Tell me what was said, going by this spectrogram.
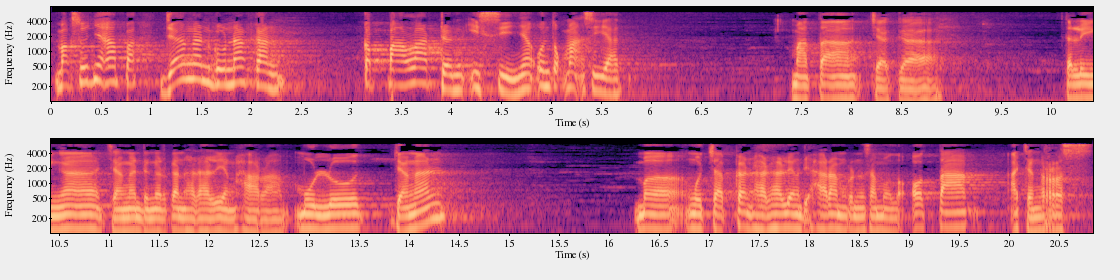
Maksudnya apa? Jangan gunakan kepala dan isinya untuk maksiat. Mata jaga, telinga jangan dengarkan hal-hal yang haram, mulut jangan mengucapkan hal-hal yang diharamkan sama Allah. Otak aja ngeres.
